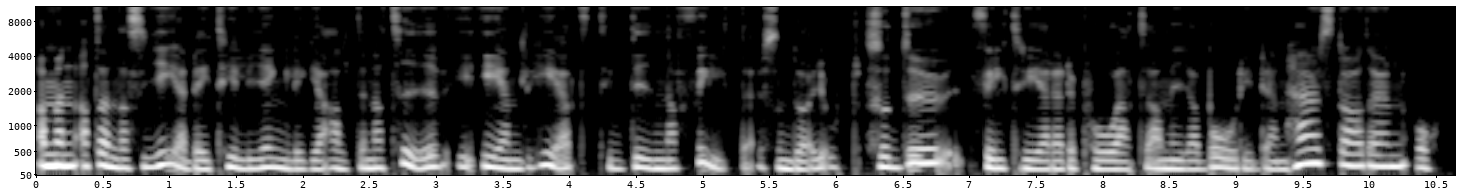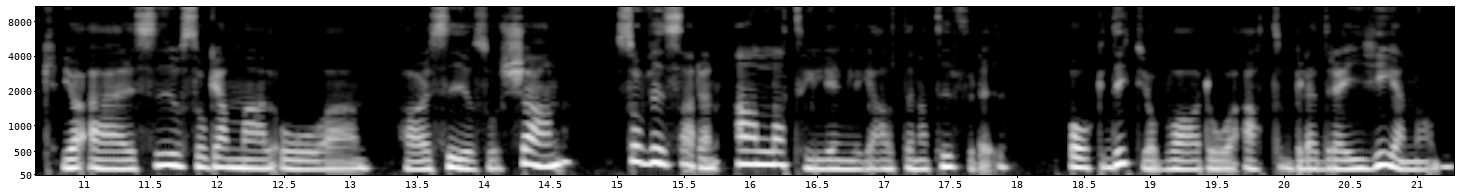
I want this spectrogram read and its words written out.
ja, men att endast ge dig tillgängliga alternativ i enlighet till dina filter som du har gjort. Så du filtrerade på att ja, men jag bor i den här staden och jag är si och så gammal och har si och så kön. Så visar den alla tillgängliga alternativ för dig. Och ditt jobb var då att bläddra igenom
